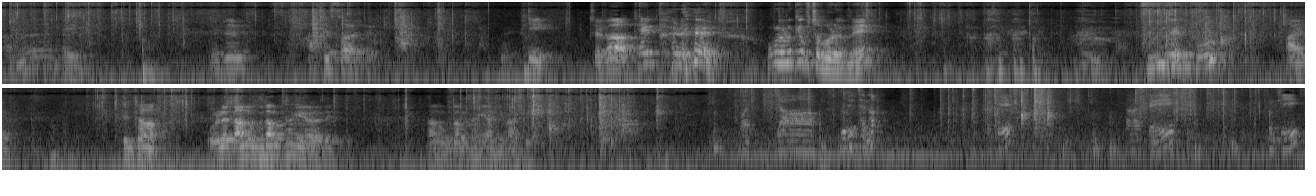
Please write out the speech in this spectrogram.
다음은 A 얘를 같이 써야 돼. P 제가 테이프를 오늘 이렇게 붙여버렸네. 구인데 구? 아이 괜찮아. 원래 나는 우당탕이어야 돼. 나는 우당탕이 아니면 안 돼. 야, 여기 됐나? 오케이. 오케이. 그렇지.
